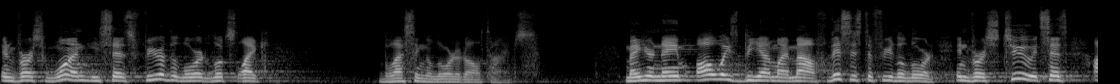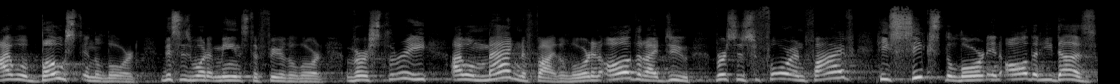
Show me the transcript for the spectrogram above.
In verse 1, he says, Fear of the Lord looks like blessing the Lord at all times. May your name always be on my mouth. This is to fear the Lord. In verse 2, it says, I will boast in the Lord. This is what it means to fear the Lord. Verse 3, I will magnify the Lord in all that I do. Verses 4 and 5, he seeks the Lord in all that he does.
